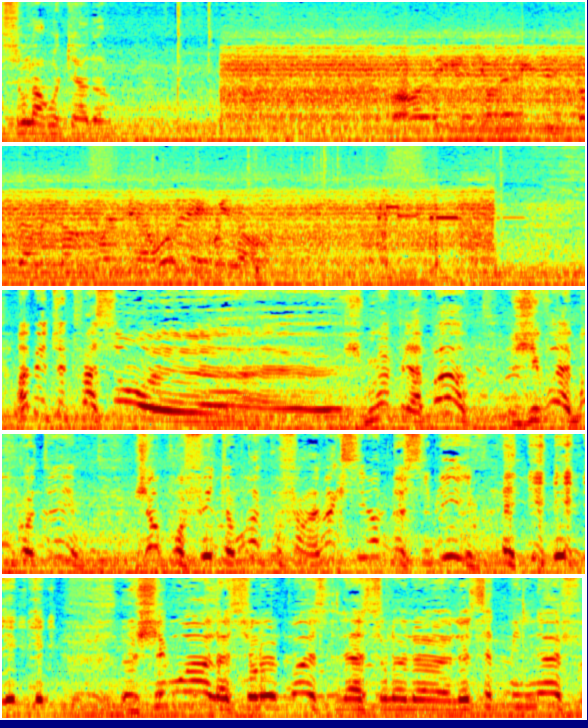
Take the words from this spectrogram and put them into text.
sur la rocade. Ah mais de toute façon, euh, je me plains pas, j'y vois un bon côté. J'en profite au moins pour faire un maximum de CB. Chez moi, là sur le poste, là sur le, le, le 7009,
